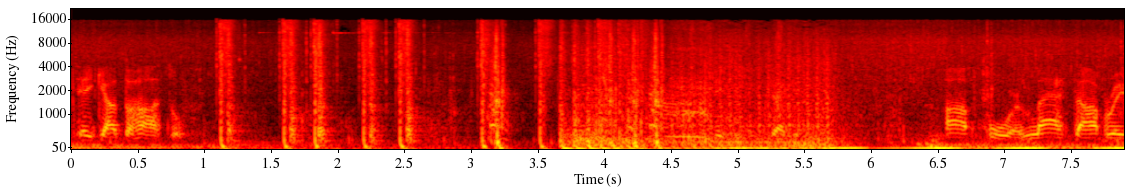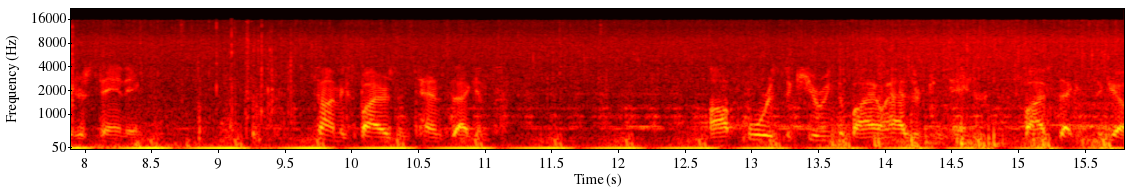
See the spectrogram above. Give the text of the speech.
Take out the hostiles. 15 seconds. Op 4, last operator standing. Time expires in 10 seconds. Op 4 is securing the biohazard container. 5 seconds to go.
